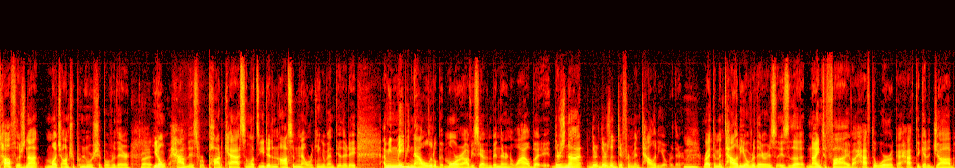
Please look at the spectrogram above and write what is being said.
tough. There's not much entrepreneurship over there. Right. You don't have this for podcasts, and let's you did an awesome networking event the other day. I mean, maybe now a little bit more. Obviously, I haven't been there in a while, but it, there's not there, there's a different mentality over there Mm. right? The mentality over there is is the nine to five. I have to work. I have to get a job,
